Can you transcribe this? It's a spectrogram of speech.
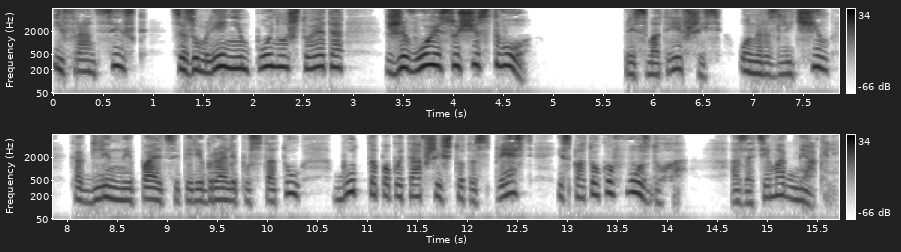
и Франциск с изумлением понял, что это живое существо — Присмотревшись, он различил, как длинные пальцы перебрали пустоту, будто попытавшись что-то спрясть из потоков воздуха, а затем обмякли.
